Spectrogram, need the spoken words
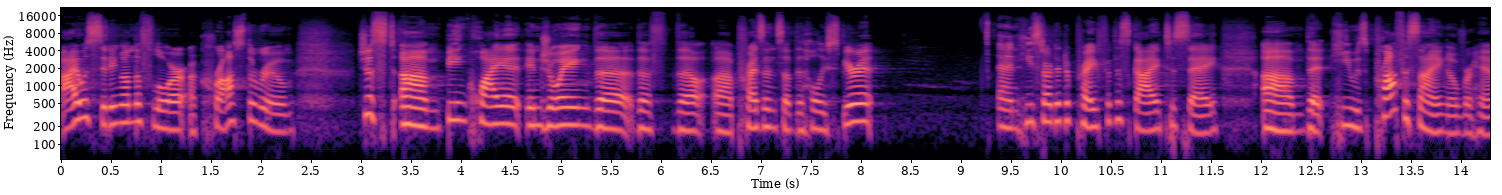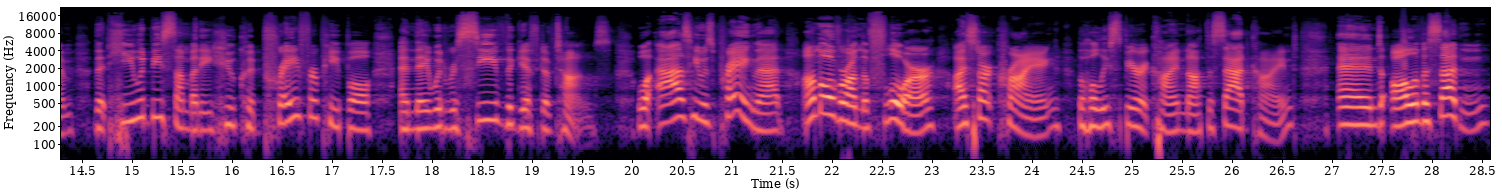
I was sitting on the floor across the room just um, being quiet, enjoying the, the, the uh, presence of the Holy Spirit and he started to pray for this guy to say um, that he was prophesying over him that he would be somebody who could pray for people and they would receive the gift of tongues. Well, as he was praying that, I'm over on the floor. I start crying, the Holy Spirit kind, not the sad kind. And all of a sudden,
